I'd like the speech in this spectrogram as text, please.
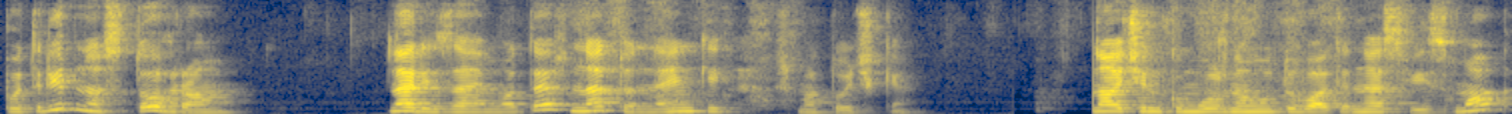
Потрібно 100 г. Нарізаємо теж на тоненькі шматочки. Начинку можна готувати на свій смак,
